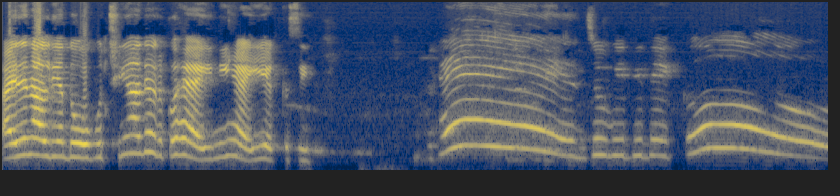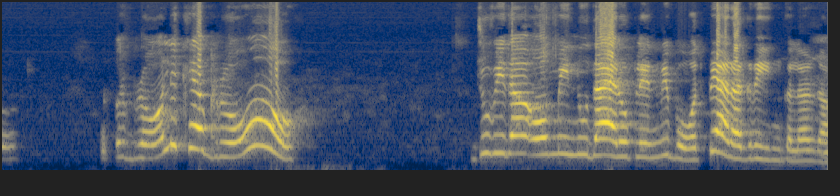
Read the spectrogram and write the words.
ਇਹਦੇ ਨਾਲ ਦੀਆਂ ਦੋ ਪੁੱਛੀਆਂ ਤੇ ਉਹਦੇ ਕੋ ਹੈ ਹੀ ਨਹੀਂ ਹੈ ਹੀ ਇੱਕ ਸੀ। ਹੇ ਜੁਵੀ ਦੀ ਦੇਖੋ। ਉੱਪਰ ਬ੍ਰੋ ਲਿਖਿਆ ਬ੍ਰੋ ਜੁਵੀ ਦਾ ਉਹ ਮੀਨੂ ਦਾ ਐਰੋਪਲੇਨ ਵੀ ਬਹੁਤ ਪਿਆਰਾ ਗ੍ਰੀਨ ਕਲਰ ਦਾ।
